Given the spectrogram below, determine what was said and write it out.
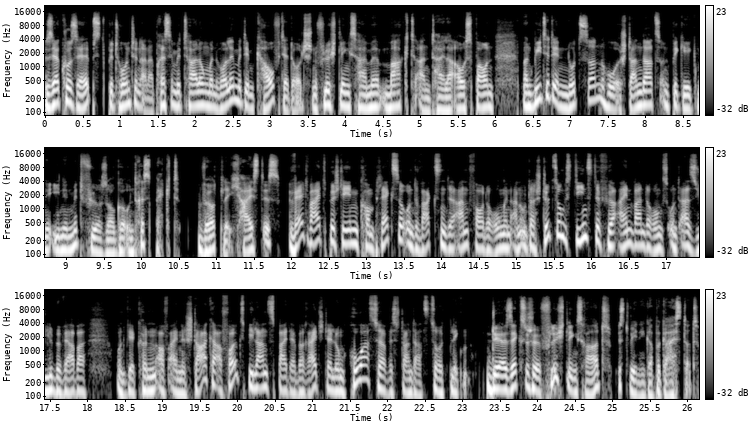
Serco selbst betont in einer Pressemitteilung, man wolle mit dem Kauf der deutschen Flüchtlingsheime Marktanteile ausbauen. Man biete den Nutzern hohe Standards und begegne ihnen mit Fürsorge und Respekt. Wörtlich heißt es, weltweit bestehen komplexe und wachsende Anforderungen an Unterstützungsdienste für Einwanderungs- und Asylbewerber und wir können auf eine starke Erfolgsbilanz bei der Bereitstellung hoher Servicestandards zurückblicken. Der sächsische Flüchtlingsrat ist weniger begeistert.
